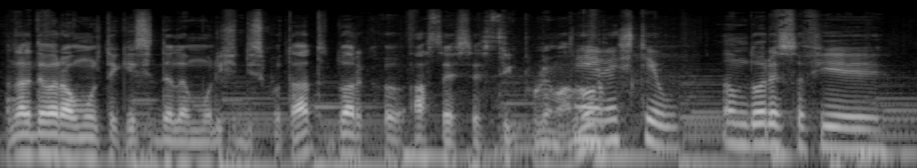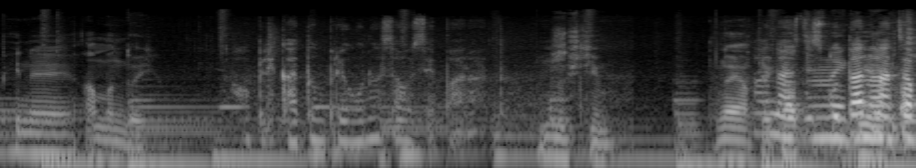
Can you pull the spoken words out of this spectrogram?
Într-adevăr au multe chestii de lămurit și discutat, doar că asta este strict problema lor. Ele știu. Îmi doresc să fie bine amândoi. Au plecat împreună sau separat? Nu știm. Noi am A, n-ați plecat. discutat, Noi n-ați am apucat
